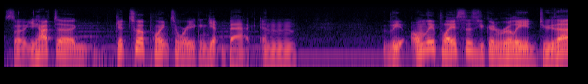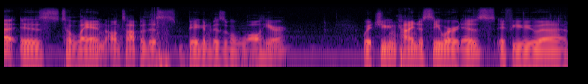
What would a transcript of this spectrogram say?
So you have to get to a point to where you can get back and the only places you can really do that is to land on top of this big invisible wall here, which you can kind of see where it is if you. Uh...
